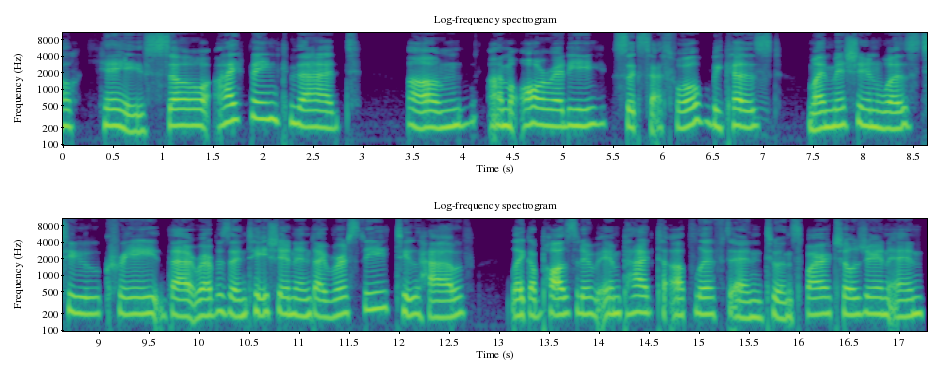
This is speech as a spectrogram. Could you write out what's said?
Okay, so I think that um, I'm already successful because my mission was to create that representation and diversity to have like a positive impact to uplift and to inspire children. And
